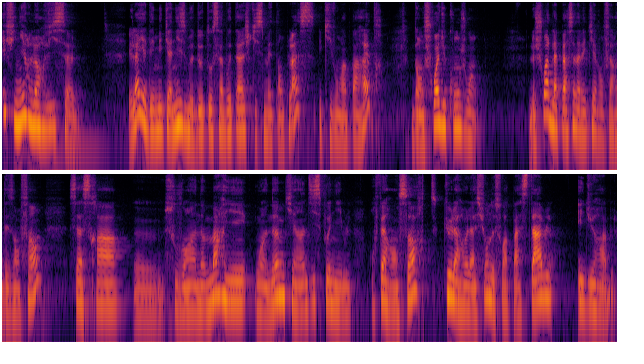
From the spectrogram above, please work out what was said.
et finir leur vie seules. Et là, il y a des mécanismes d'auto-sabotage qui se mettent en place et qui vont apparaître dans le choix du conjoint. Le choix de la personne avec qui elles vont faire des enfants, ça sera euh, souvent un homme marié ou un homme qui est indisponible pour faire en sorte que la relation ne soit pas stable et durable.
